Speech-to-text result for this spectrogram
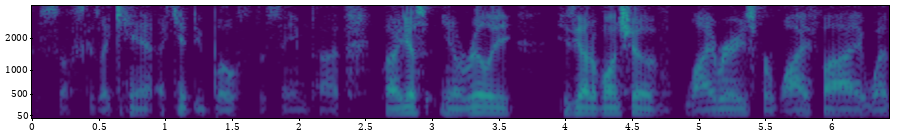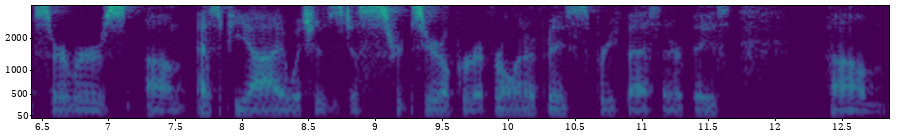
This sucks because I can't. I can't do both at the same time. But I guess you know, really, He's got a bunch of libraries for Wi-Fi, web servers, um, SPI, which is just serial peripheral interface. It's a pretty fast interface. Um,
